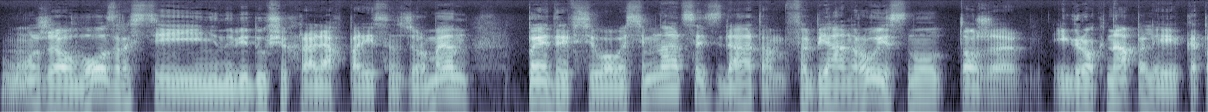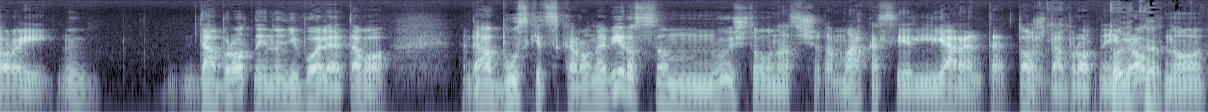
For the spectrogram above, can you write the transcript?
ну, уже в возрасте и не на ведущих ролях Пари Сен-Жермен, Педри всего 18, да, там Фабиан Руис, ну, тоже игрок Наполи, который, ну, добротный, но не более того да, Бускет с коронавирусом, ну и что у нас еще там, Маркос Льяренте, тоже добротный Только... игрок, но...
